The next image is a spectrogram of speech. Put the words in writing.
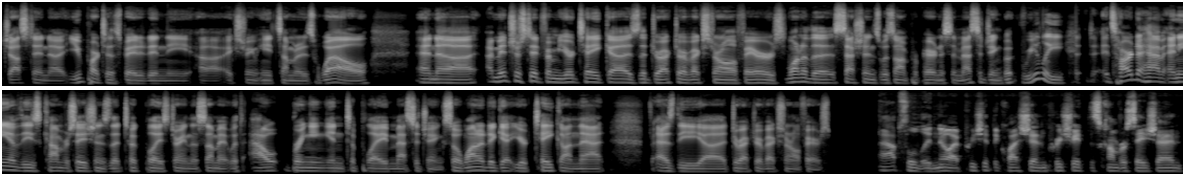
Justin, uh, you participated in the uh, Extreme Heat Summit as well. And uh, I'm interested from your take uh, as the director of external affairs. One of the sessions was on preparedness and messaging, but really, it's hard to have any of these conversations that took place during the summit without bringing into play messaging. So, I wanted to get your take on that as the uh, director of external affairs. Absolutely. No, I appreciate the question, appreciate this conversation.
